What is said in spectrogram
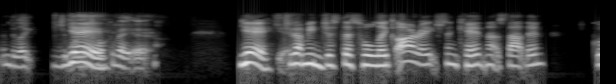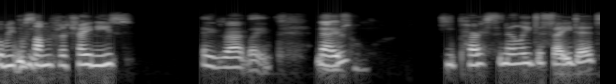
and be like, "Do you Yeah. want to talk about it?" Yeah, do you know what I mean? Just this whole like, all right, she's in Kent, that's that then. Go meet my Mhm. son for a Chinese. Exactly. Now, he personally decided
